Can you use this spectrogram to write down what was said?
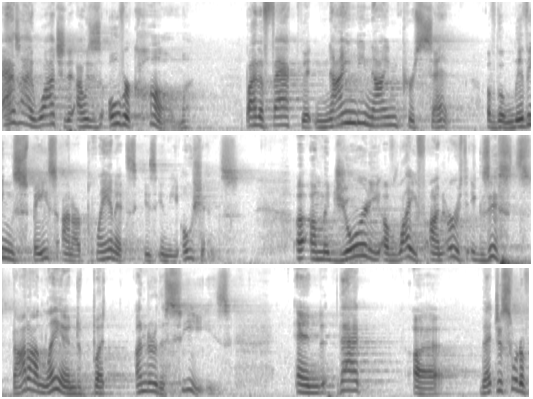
as I watched it, I was overcome by the fact that 99% of the living space on our planets is in the oceans. A, a majority of life on Earth exists, not on land, but under the seas. And that, uh, that just sort of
